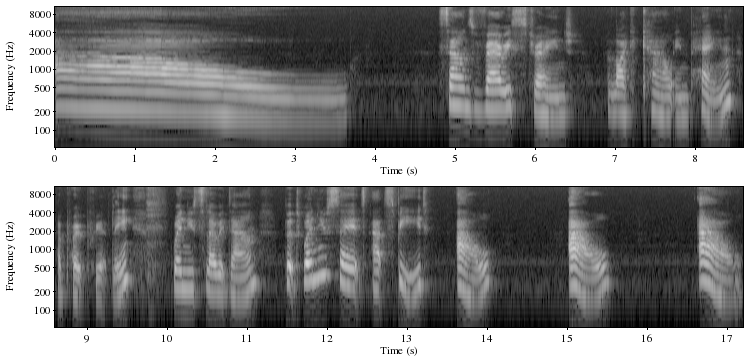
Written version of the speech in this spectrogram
Ow! Sounds very strange, like a cow in pain, appropriately, when you slow it down, but when you say it at speed, ow, ow, ow.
